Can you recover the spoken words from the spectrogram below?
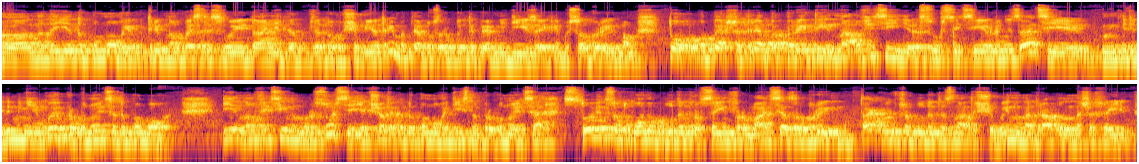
е, надає допомогу і потрібно ввести свої дані для, для того, щоб її отримати або зробити певні дії за якимось алгоритмом, то, по-перше, треба перейти на офіційні ресурси цієї організації, від імені якої пропонується допомога. І на офіційному ресурсі, якщо така допомога дійсно пропонується, 100% буде про це інформація з алгоритмом. Так ви вже будете знати, що ви не натрапили на шахраїв.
